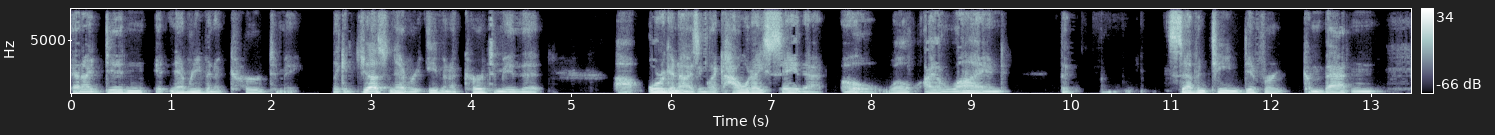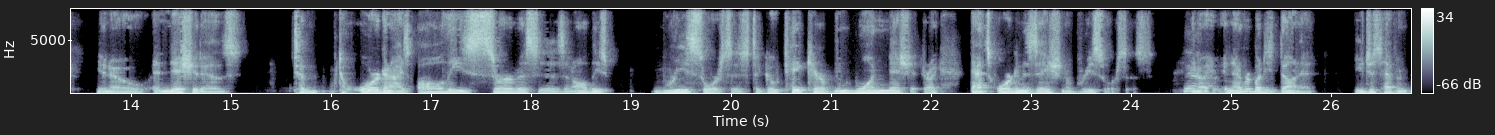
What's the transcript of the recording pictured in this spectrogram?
and I didn't. It never even occurred to me. Like it just never even occurred to me that uh, organizing. Like how would I say that? Oh, well, I aligned the 17 different combatant, you know, initiatives to, to organize all these services and all these resources to go take care of one mission, right? That's organization of resources. Yeah. You know, and everybody's done it. You just haven't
